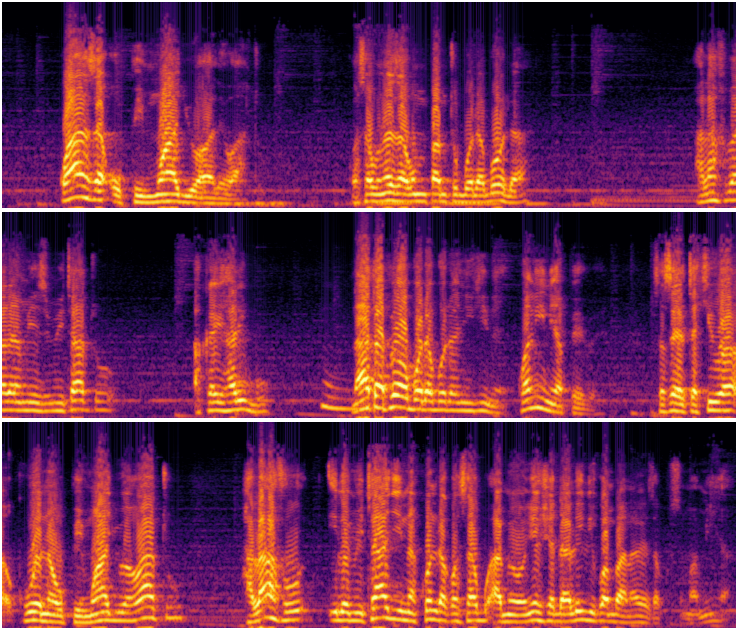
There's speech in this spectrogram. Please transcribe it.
kwanza upimwaji wa wale watu, kwa sababu unaweza kumpa mtu bodaboda alafu baada ya miezi mitatu akaiharibu hmm. na hata apewa bodaboda nyingine. Kwa nini apewe? Sasa ilitakiwa kuwe na upimwaji wa watu, halafu ile mitaji inakwenda kwa sababu ameonyesha dalili kwamba anaweza kusimamia,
